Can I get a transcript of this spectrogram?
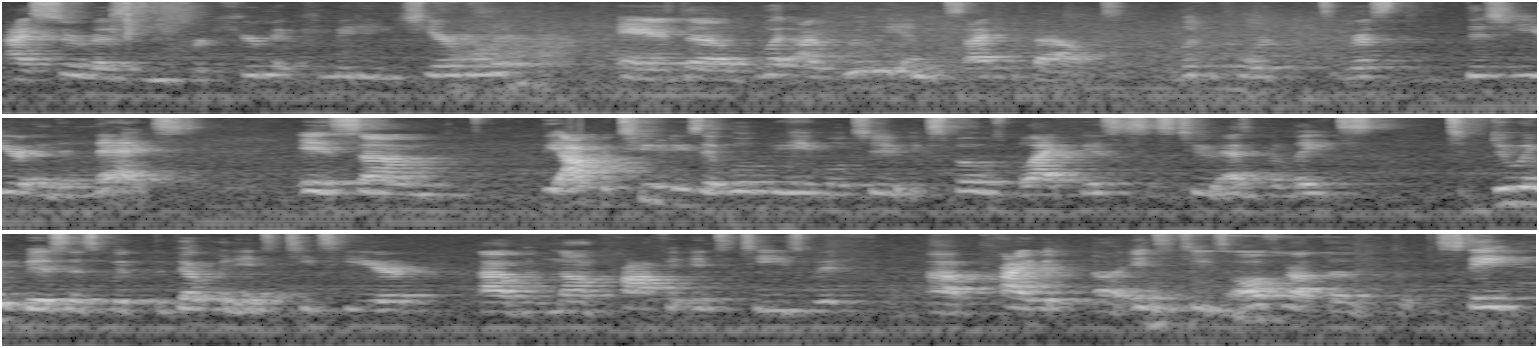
I serve as the Procurement Committee Chairwoman, and uh, what I really am excited about, looking forward to the rest this year and the next is um, the opportunities that we'll be able to expose black businesses to as it relates to doing business with the government entities here, uh, with nonprofit entities, with uh, private uh, entities all throughout the, the, the state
